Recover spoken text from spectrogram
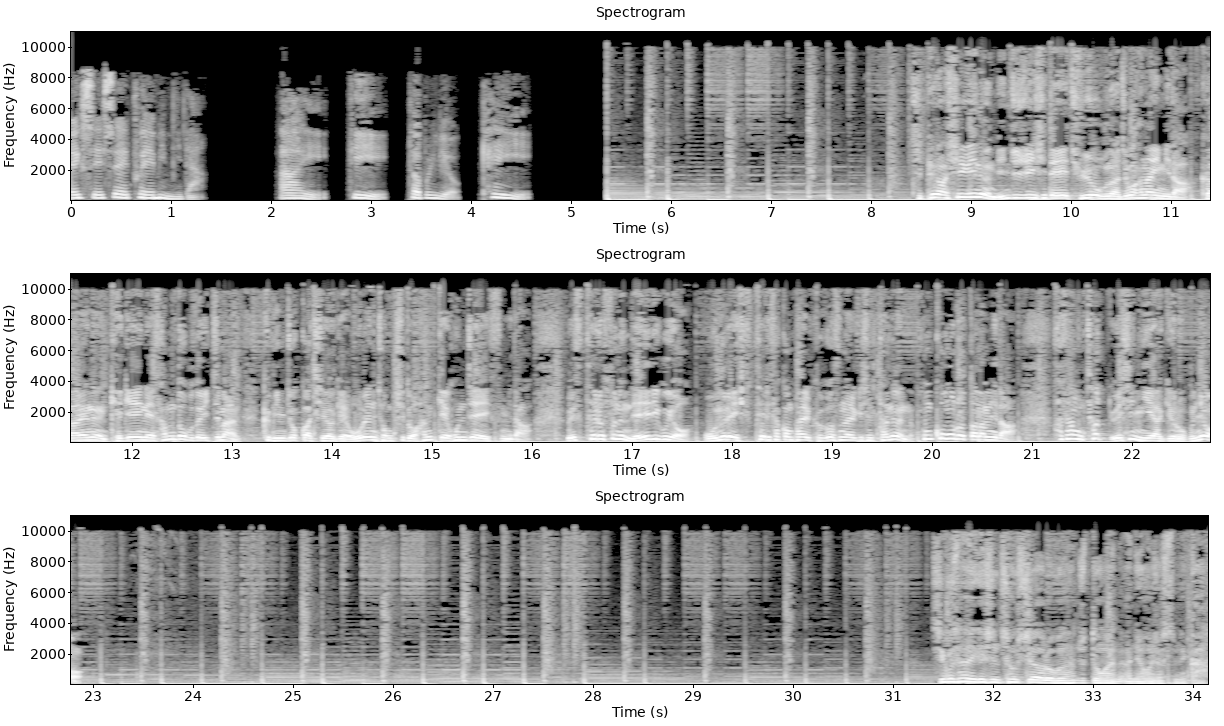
XSFM입니다. I D W K 집회와 시위는 민주주의 시대의 주요 문화 중 하나입니다. 그 안에는 개개인의 삶도 묻어 있지만 그 민족과 지역의 오랜 정치도 함께 혼재해 있습니다. 웨스테로스는 내일이고요. 오늘의 히스테리 사건 파일 그것은 알기 싫다는 홍콩으로 떠납니다. 사상 첫 외신 이야기로군요. 지구상에 계신 청취자 여러분 한 주 동안 안녕하셨습니까?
